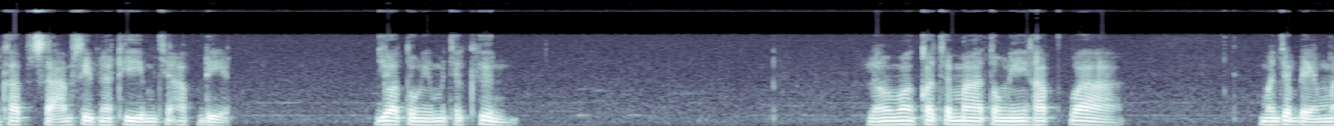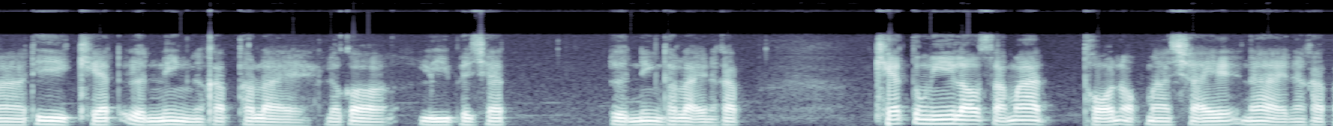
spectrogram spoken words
นะครับสามสิบนาทีมันจะอัปเดต ยอดตรงนี้มันจะขึ้น แล้วมันก็จะมาตรงนี้ครับว่ามันจะแบ่งมาที่ cash earning นะครับ เท่าไหร่ แล้วก็ repurchase earning เท่าไหร่นะครับ cash ตรงนี้เราสามารถถอนออกมาใช้ได้นะครับ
